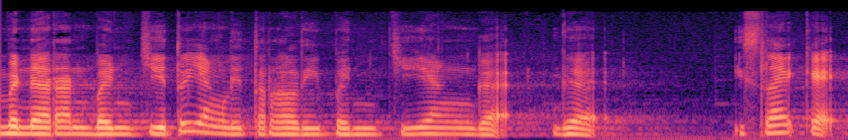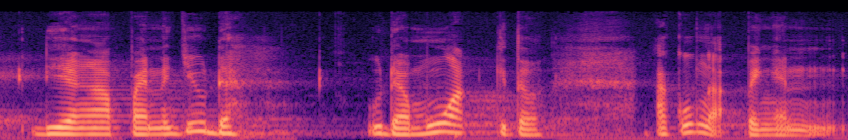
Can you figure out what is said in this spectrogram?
beneran benci itu yang literally benci yang nggak nggak istilah kayak dia ngapain aja udah udah muak gitu. Aku nggak pengen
